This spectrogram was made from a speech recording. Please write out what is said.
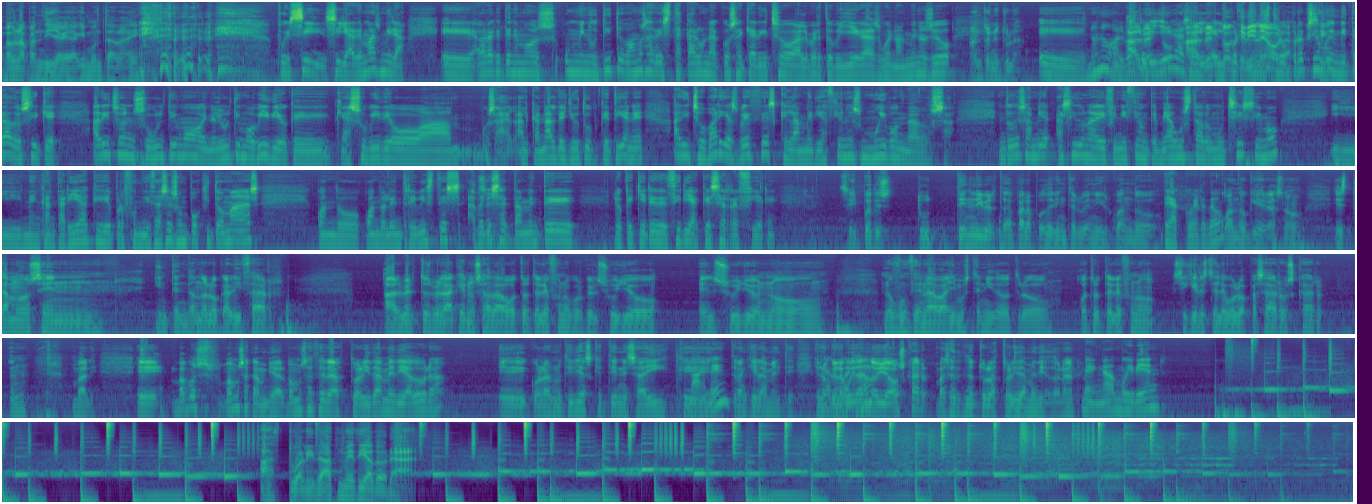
va una pandilla que hay aquí montada, ¿eh? Pues sí, sí, además, mira, eh, ahora que tenemos un minutito, vamos a destacar una cosa que ha dicho Alberto Villegas, bueno, al menos yo Antonio Tula. Eh, no, no, Alberto, Alberto, Villegas, el- el, Alberto, que viene nuestro ahora, próximo sí. invitado, sí que ha dicho en su último, en el último vídeo que, que ha subido a, pues, al, al canal de YouTube que tiene, ha dicho varias veces que la mediación es muy bondadosa. Entonces a mí ha sido una definición que me ha gustado muchísimo y me encantaría que profundizases un poquito más cuando, cuando le entrevistes a ver Sí. exactamente lo que quiere decir y a qué se refiere. Sí, puedes, tú ten libertad para poder intervenir cuando, ¿De acuerdo? cuando quieras, ¿no? Estamos en intentando localizar a Alberto, es verdad que nos ha dado otro teléfono porque el suyo el suyo no, no funcionaba y hemos tenido otro otro teléfono. Si quieres te le vuelvo a pasar, Oscar. ¿Mm? Vale. Eh, vamos, vamos a cambiar. Vamos a hacer actualidad mediadora eh, con las noticias que tienes ahí, que Vale. tranquilamente. En lo De que le voy dando yo a Oscar, vas haciendo tú la actualidad mediadora. Ana. Venga, muy bien. Actualidad mediadora.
